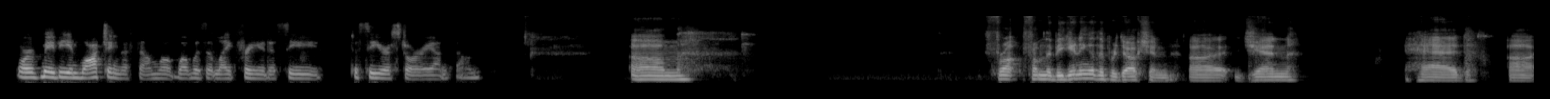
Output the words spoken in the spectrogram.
Or maybe in watching the film, what, what was it like for you to see to see your story on film? Um, from from the beginning of the production, uh, Jen had uh,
